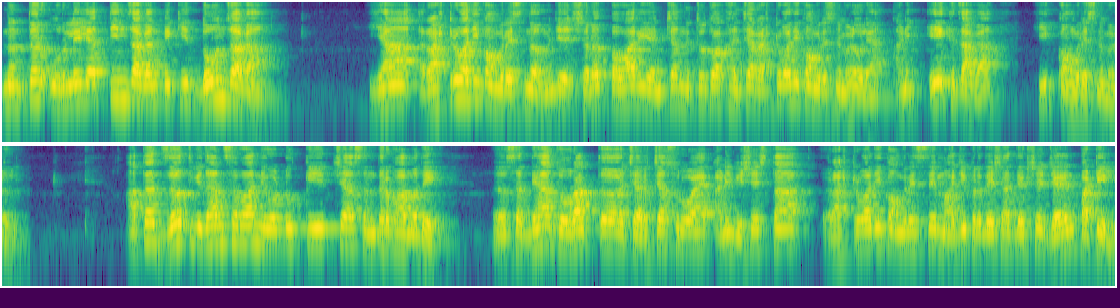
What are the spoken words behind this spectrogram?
नंतर उरलेल्या तीन जागांपैकी दोन जागा या राष्ट्रवादी काँग्रेसनं म्हणजे शरद पवार यांच्या नेतृत्वाखालच्या राष्ट्रवादी काँग्रेसनं मिळवल्या आणि एक जागा ही काँग्रेसनं मिळवली. आता जत विधानसभा निवडणुकीच्या संदर्भामध्ये सध्या जोरात चर्चा सुरू आहे आणि विशेषतः राष्ट्रवादी काँग्रेसचे माजी प्रदेशाध्यक्ष जयंत पाटील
